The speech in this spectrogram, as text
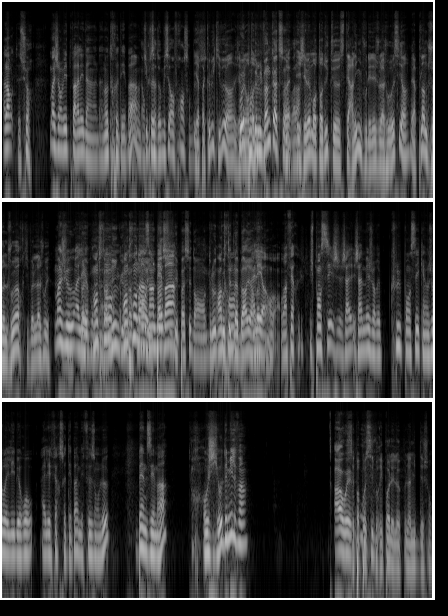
Alors, C'est sûr. Moi j'ai envie de parler d'un d'un autre débat, un En petit plus, peu à domicile en France. En Il plus. n'y a pas que lui qui veut. Hein. J'ai Oui, même pour entendu- 2024 ça. Ouais, voilà. Et j'ai même entendu que Sterling voulait les- la jouer aussi. hein. Il y a plein de jeunes joueurs qui veulent la jouer. Moi, je, allez, Ouais, bon, rentrons, Sterling, rentrons maintenant, dans un il passe- débat. Il est passé dans, de l'autre côté de la barrière. Allez, maintenant. on, on va faire. Je pensais, je- ja- jamais j'aurais cru penser qu'un jour les libéraux allaient faire ce débat, mais faisons-le. Benzema au JO 2020. Ah ouais. C'est pas possible. Ripoll est le- l'ami de Deschamps.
